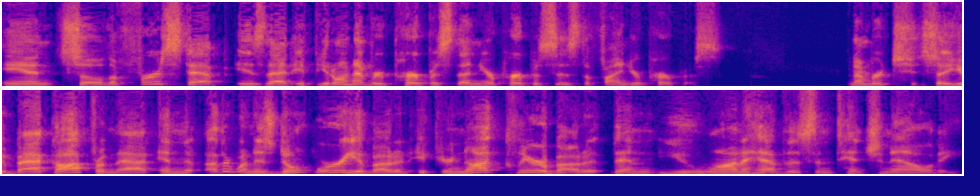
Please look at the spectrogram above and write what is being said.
And so, the first step is that if you don't have your purpose, then your purpose is to find your purpose. Number two, so you back off from that. And the other one is don't worry about it. If you're not clear about it, then you want to have this intentionality.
